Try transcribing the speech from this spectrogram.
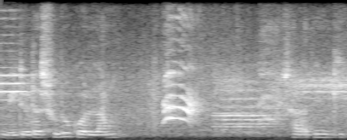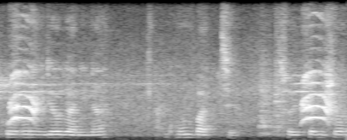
ভিডিওটা শুরু করলাম। সারাদিন কী করব নিজেও জানি না। ঘুম পাচ্ছে। শরীরটা ভীষণ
